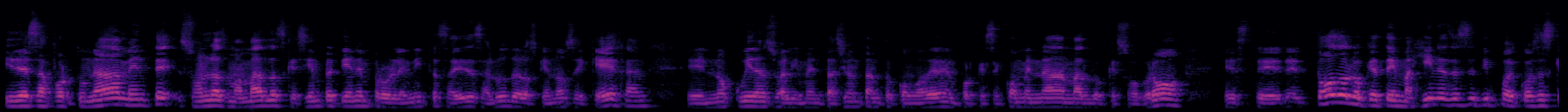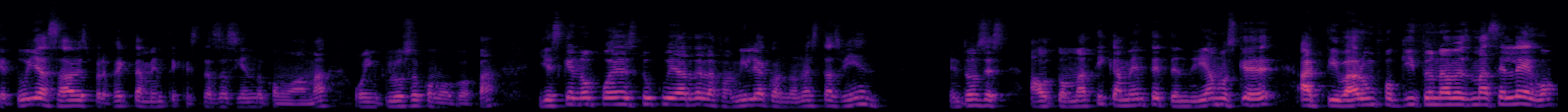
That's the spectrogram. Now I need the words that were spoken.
Y desafortunadamente son las mamás las que siempre tienen problemitas ahí de salud, de los que no se quejan, eh, no cuidan su alimentación tanto como deben porque se comen nada más lo que sobró, este, de todo lo que te imagines de ese tipo de cosas que tú ya sabes perfectamente que estás haciendo como mamá o incluso como papá. Y es que no puedes tú cuidar de la familia cuando no estás bien. Entonces, automáticamente tendríamos que activar un poquito una vez más el ego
